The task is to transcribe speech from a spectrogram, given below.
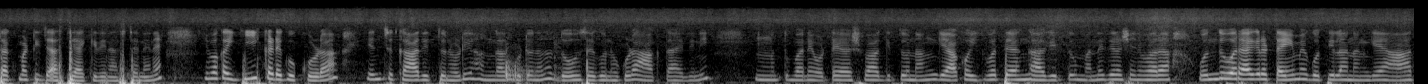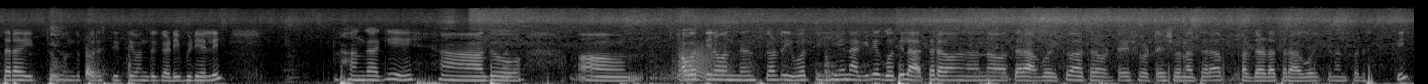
ತಕ್ಕ ಮಟ್ಟಿಗೆ ಜಾಸ್ತಿ ಹಾಕಿದ್ದೀನಿ ಅಷ್ಟೇನೆ ಇವಾಗ ಈ ಕಡೆಗೂ ಕೂಡ ಹೆಂಚು ಕಾದಿತ್ತು ನೋಡಿ, ಹಂಗಾಗ್ಬಿಟ್ಟು ನಾನು ದೋಸೆಗೂ ಕೂಡ ಹಾಕ್ತಾ ಇದ್ದೀನಿ. ತುಂಬಾ ಹೊಟ್ಟೆ ಹಶ್ವಾಗಿತ್ತು ನನಗೆ ಯಾಕೋ ಇವತ್ತೇ ಹಂಗಾಗಿತ್ತು. ಮೊನ್ನೆ ದಿನ ಶನಿವಾರ ಒಂದೂವರೆ ಆಗಿರೋ ಟೈಮೇ ಗೊತ್ತಿಲ್ಲ ನನಗೆ. ಆ ಥರ ಇತ್ತು ಒಂದು ಪರಿಸ್ಥಿತಿ, ಒಂದು ಗಡಿಬಿಡಿಯಲ್ಲಿ. ಹಾಗಾಗಿ ಅದು ಅವತ್ತಿನ ಒಂದು ನೆನೆಸ್ಕೊಂಡ್ರೆ ಇವತ್ತು ಏನಾಗಿದೆ ಗೊತ್ತಿಲ್ಲ. ಆ ಥರ ಅನ್ನೋ ಥರ ಆಗೋಯ್ತು. ಆ ಥರ ಹೊಟ್ಟೆ ಹಶು ಹೊಟ್ಟೆ ಅನ್ನೋ ಥರ ಪರದಾಡೋ ಥರ ಆಗೋಯ್ತು ನನ್ನ ಪರಿಸ್ಥಿತಿ.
